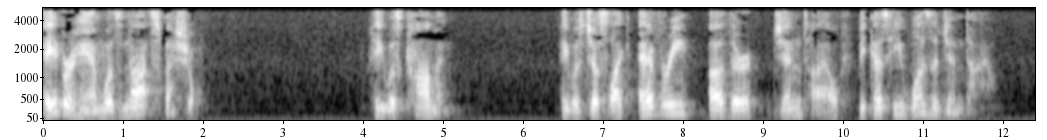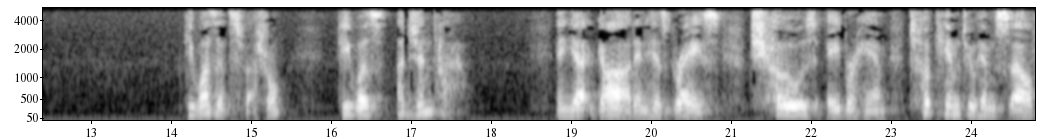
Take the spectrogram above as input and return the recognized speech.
Abraham was not special. He was common. He was just like every other Gentile because he was a Gentile. He wasn't special. He was a Gentile. And yet God, in His grace, chose Abraham, took him to himself,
